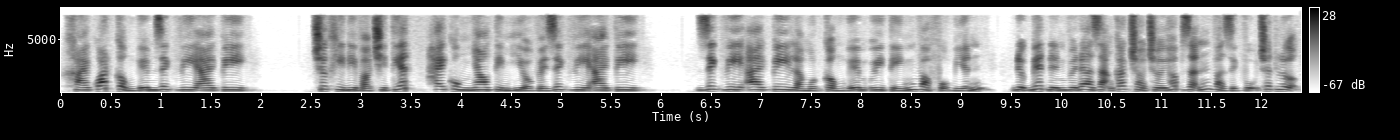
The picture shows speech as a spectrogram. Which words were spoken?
Khái quát cổng game Zik VIP Trước khi đi vào chi tiết, hãy cùng nhau tìm hiểu về Zik VIP. Zik VIP là một cổng game uy tín và phổ biến, được biết đến với đa dạng các trò chơi hấp dẫn và dịch vụ chất lượng.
